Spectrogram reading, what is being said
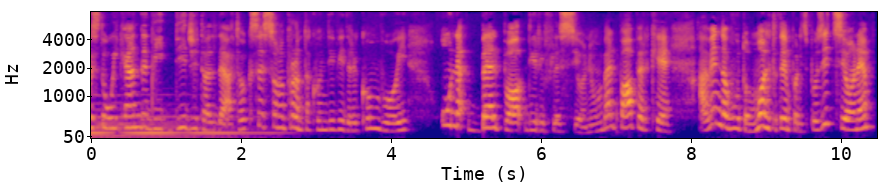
Questo weekend di Digital Detox e sono pronta a condividere con voi un bel po' di riflessioni, un bel po' perché avendo avuto molto tempo a disposizione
